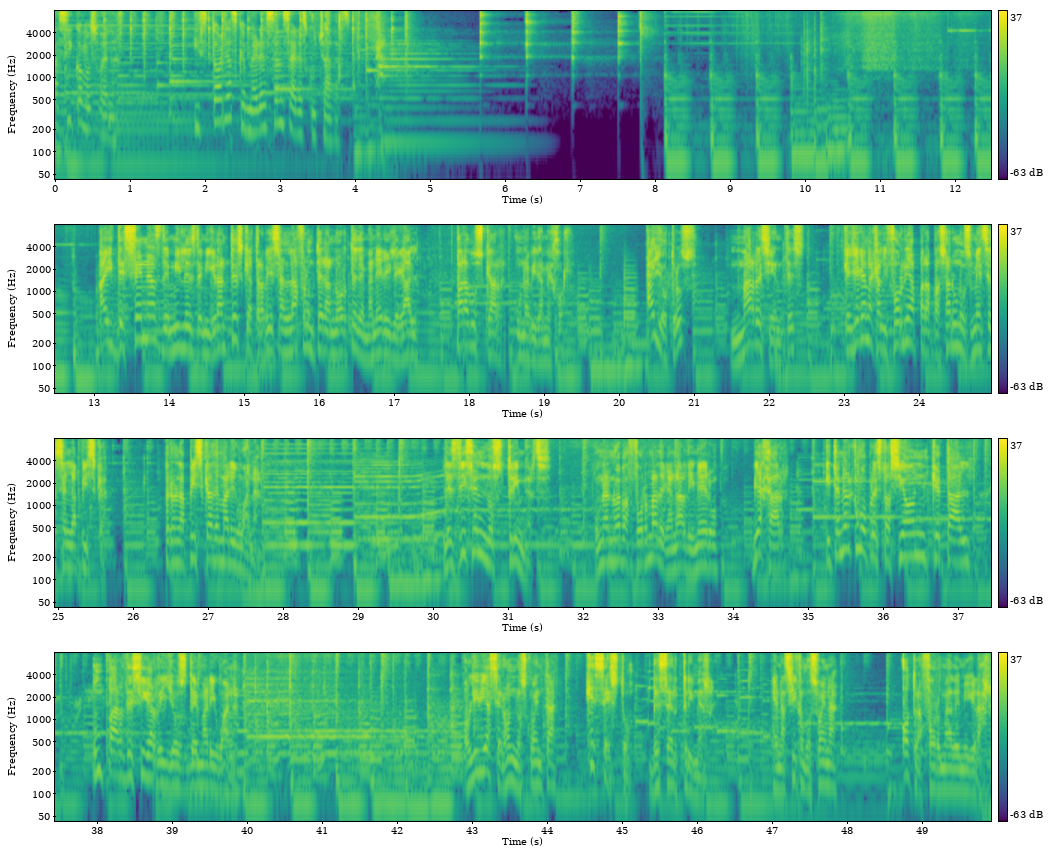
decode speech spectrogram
Así como suena. Historias que merecen ser escuchadas. Hay decenas de miles de migrantes que atraviesan la frontera norte de manera ilegal para buscar una vida mejor. Hay otros, más recientes, que llegan a California para pasar unos meses en la pizca, pero en la pizca de marihuana. Les dicen los trimmers, una nueva forma de ganar dinero, viajar y tener como prestación, ¿qué tal? Un par de cigarrillos de marihuana. Olivia Cerón nos cuenta qué es esto de ser trimmer. En Así como suena, otra forma de migrar.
